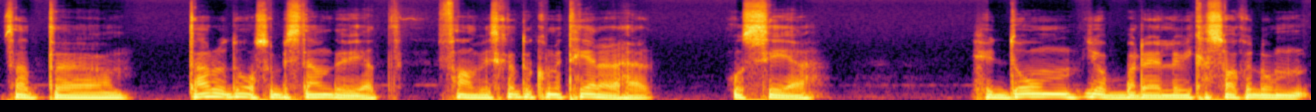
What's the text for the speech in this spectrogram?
Så att eh, där och då så bestämde vi att fan, vi ska dokumentera det här och se hur de jobbade eller vilka saker de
